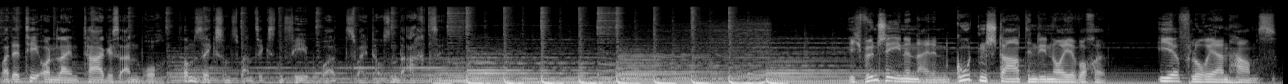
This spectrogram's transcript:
war der T-Online-Tagesanbruch vom 26. Februar 2018. Ich wünsche Ihnen einen guten Start in die neue Woche. Ihr Florian Harms.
